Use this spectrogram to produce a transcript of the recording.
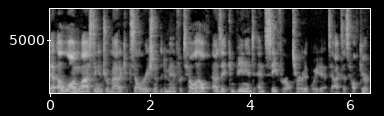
a, a long-lasting and dramatic acceleration of the demand for telehealth as a convenient and safer alternative way to, to access healthcare.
